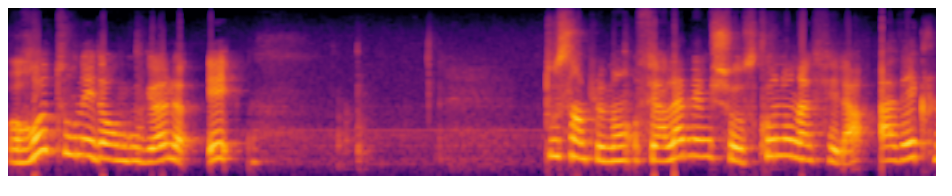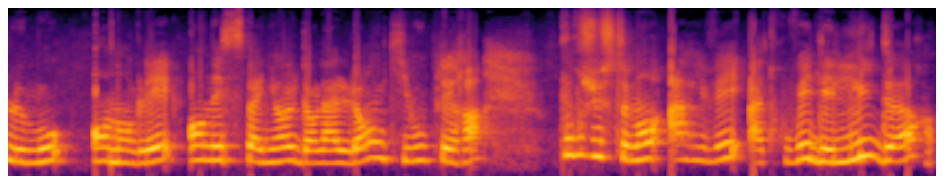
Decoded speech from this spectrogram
retourner dans Google et tout simplement faire la même chose qu'on en a fait là avec le mot en anglais, en espagnol, dans la langue qui vous plaira pour justement arriver à trouver des leaders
